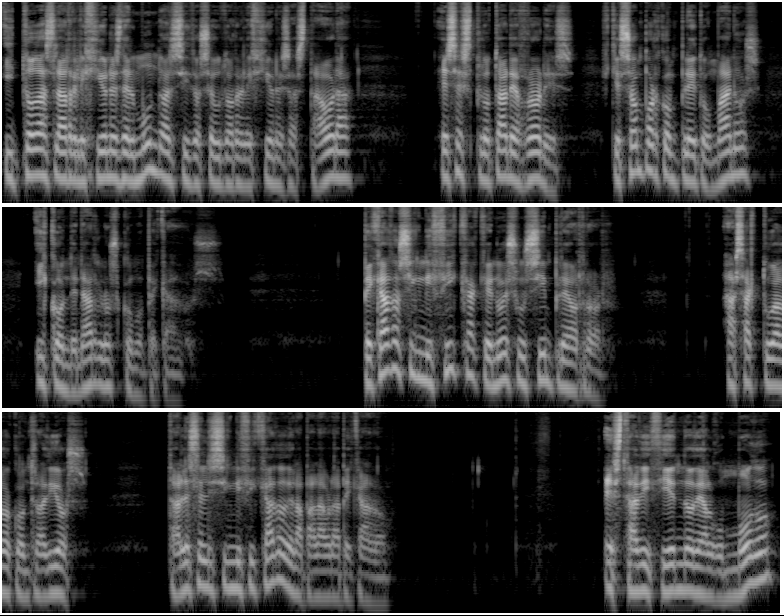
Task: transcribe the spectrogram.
y todas las religiones del mundo han sido pseudo-religiones hasta ahora, es explotar errores que son por completo humanos y condenarlos como pecados. Pecado significa que no es un simple horror. Has actuado contra Dios. Tal es el significado de la palabra pecado. Está diciendo de algún modo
